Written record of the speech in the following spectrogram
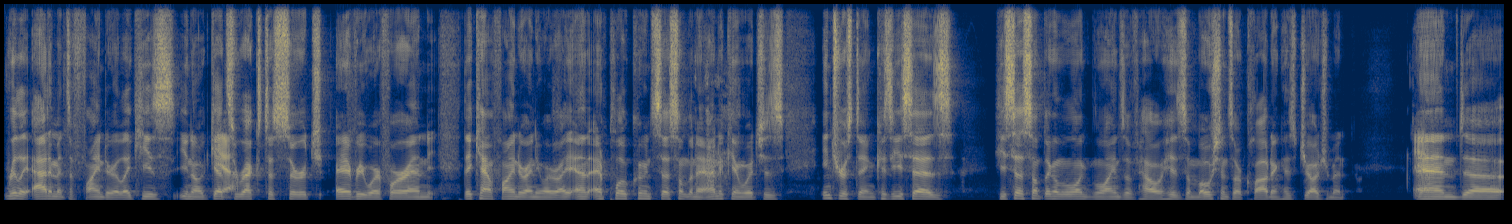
really adamant to find her. Like he's, you know, gets Yeah. Rex to search everywhere for her, and they can't find her anywhere, right? And and Plo Koon says something to Anakin, which is interesting because he says he says something along the lines of how his emotions are clouding his judgment, and uh,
